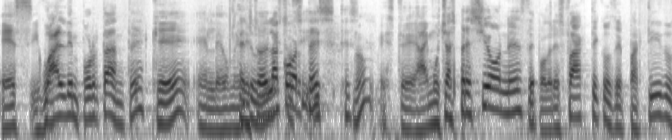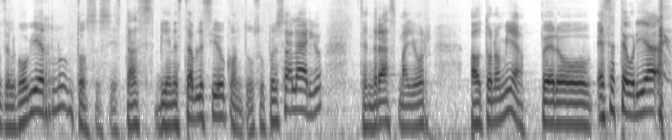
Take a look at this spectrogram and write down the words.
es igual de importante que el de un ministro de, la Corte. Este, hay muchas presiones de poderes fácticos, de partidos, del gobierno. Entonces, si estás bien establecido con tu super salario, tendrás mayor autonomía, pero esa teoría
